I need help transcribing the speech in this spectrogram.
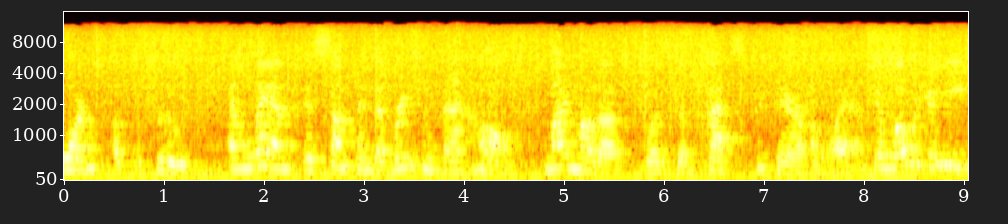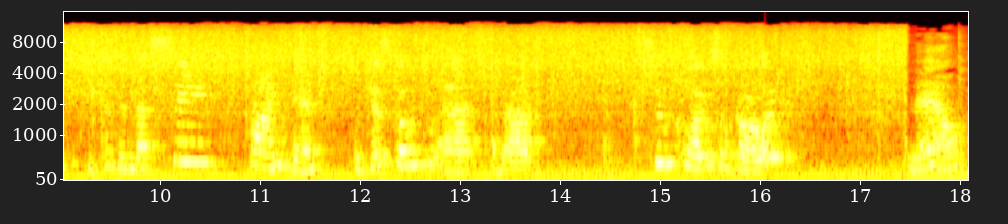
warmth of the food. And lamb is something that brings me back home. My mother was the best preparer of lamb. You lower your heat because in that same frying pan, we're just going to add about two cloves of garlic. Now,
